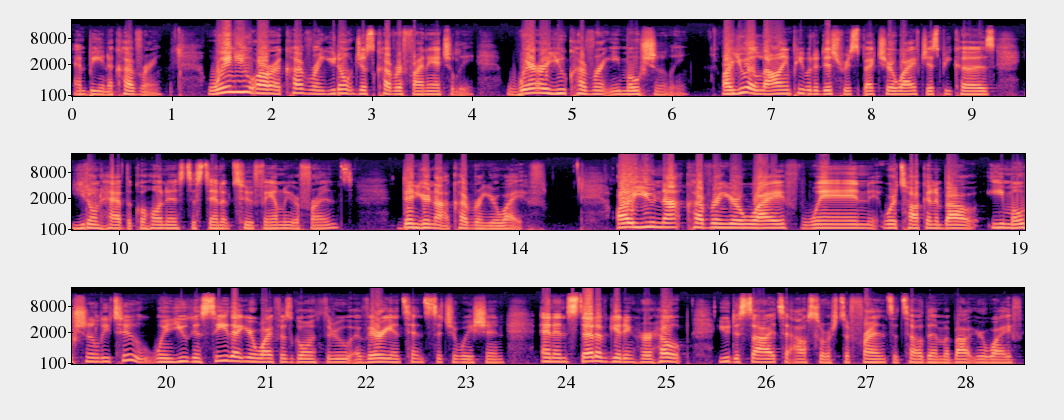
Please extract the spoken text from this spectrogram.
and being a covering. When you are a covering, you don't just cover financially. Where are you covering emotionally? Are you allowing people to disrespect your wife just because you don't have the cojones to stand up to family or friends? Then you're not covering your wife. Are you not covering your wife when we're talking about emotionally too? When you can see that your wife is going through a very intense situation, and instead of getting her help, you decide to outsource to friends to tell them about your wife.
